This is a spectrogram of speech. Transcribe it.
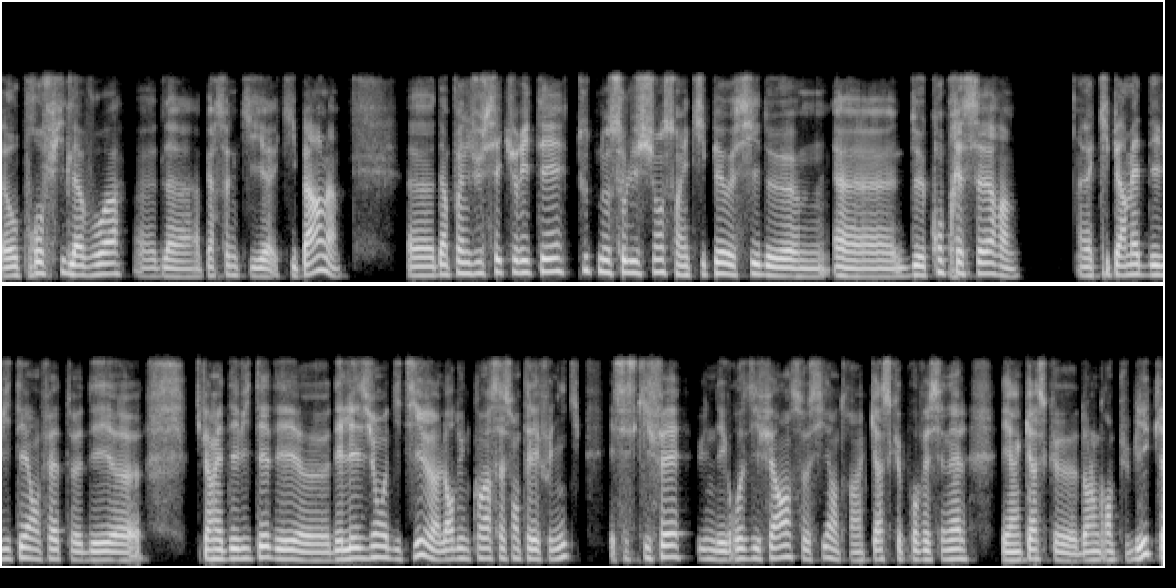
au profit de la voix de la personne qui, qui parle. Euh, d'un point de vue sécurité, toutes nos solutions sont équipées aussi de, euh, de compresseurs euh, qui permettent d'éviter en fait des qui permettent d'éviter des, des lésions auditives lors d'une conversation téléphonique. Et c'est ce qui fait une des grosses différences aussi entre un casque professionnel et un casque dans le grand public.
